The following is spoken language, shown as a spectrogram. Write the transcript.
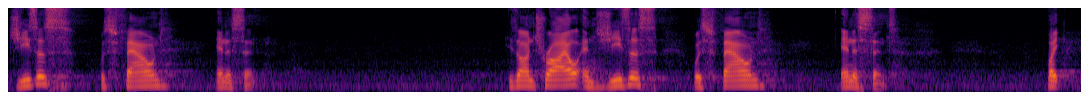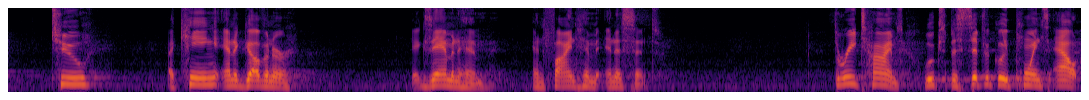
Jesus was found innocent. He's on trial, and Jesus was found innocent. Like two a king and a governor examine him and find him innocent. Three times, Luke specifically points out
